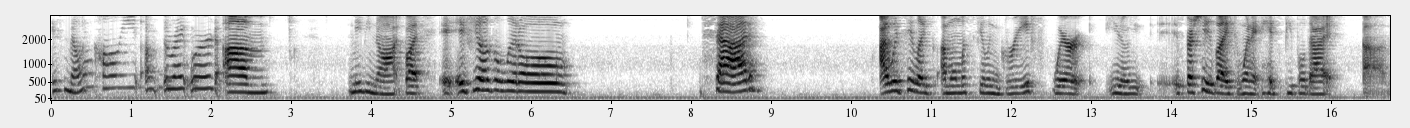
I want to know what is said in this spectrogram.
is melancholy the right word? Um, maybe not, but it, it feels a little sad. I would say like I'm almost feeling grief where, you know, especially like when it hits people that um,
